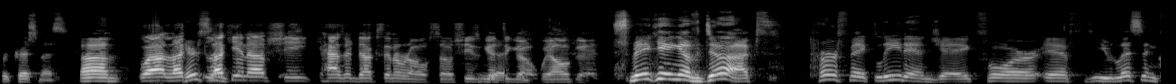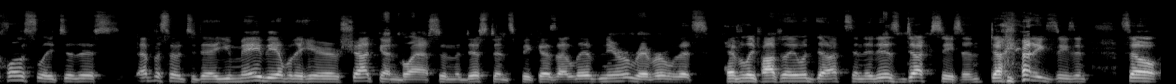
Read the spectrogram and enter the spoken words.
for Christmas. Um, Well, luck, some- lucky enough, she has her ducks in a row, so she's good Good. to go. We all good. speaking of ducks, perfect lead-in, Jake. For if you listen closely to this episode today, you may be able to hear shotgun blasts in the distance because I live near a river that's heavily populated with ducks, and it is duck season, duck hunting season. So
